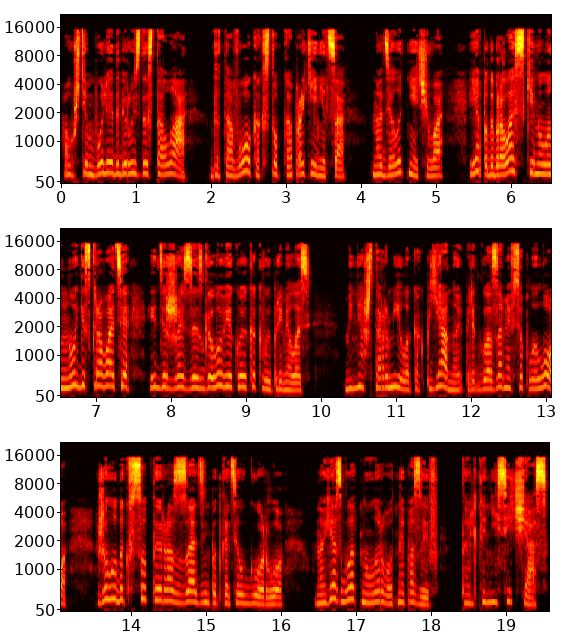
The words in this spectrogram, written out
а уж тем более доберусь до стола, до того, как стопка опрокинется. Но делать нечего. Я подобралась, скинула ноги с кровати и, держась за изголовье, кое-как выпрямилась. Меня штормило, как пьяную, перед глазами все плыло, желудок в сотый раз за день подкатил к горлу, но я сглотнула рвотный позыв. Только не сейчас.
